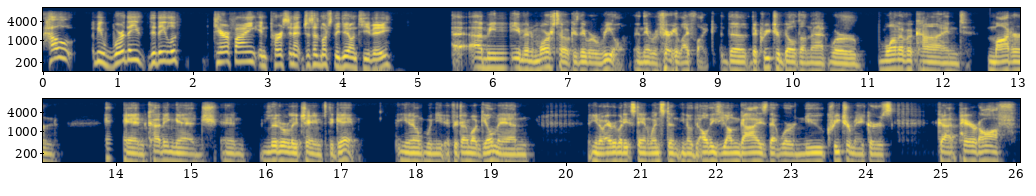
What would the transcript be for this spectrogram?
how i mean were they did they look terrifying in person at just as much as they did on tv I I mean, even more so because they were real and they were very lifelike. The the creature builds on that were one of a kind, modern, and cutting edge, and literally changed the game. You know, when you if you're talking about Gillman, you know everybody at Stan Winston, you know all these young guys that were new creature makers got paired off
